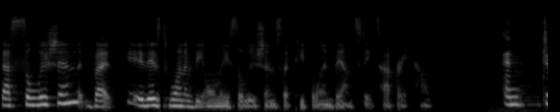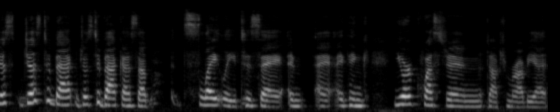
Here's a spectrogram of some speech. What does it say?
best solution, but it is one of the only solutions that people in banned states have right now. And just just to back just to back us up slightly to say, I, I think your question, Dr. Morabia,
